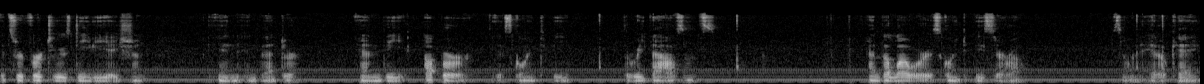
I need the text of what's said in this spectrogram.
It's referred to as deviation in Inventor, and the upper is going to be three thousandths, and the lower is going to be zero. So I'm going to hit OK,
